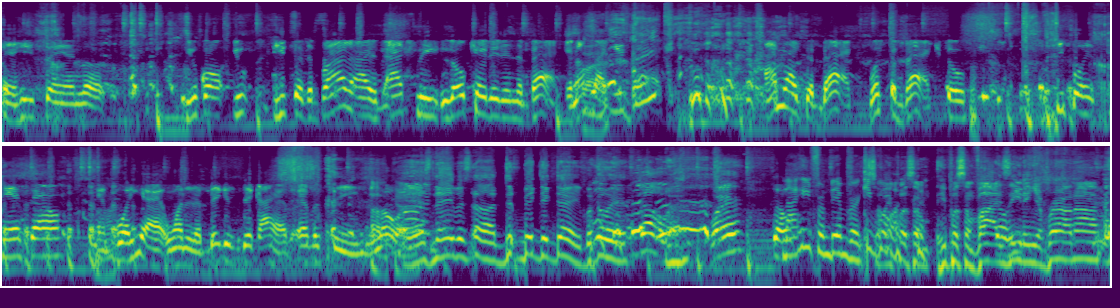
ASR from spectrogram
and he's saying, look, you go, you, he said the brown eye is actually located in the back. And I'm like, you think? I'm like, the back? What's the back? So he put his pants down, and boy, he had one of the biggest dick I have ever seen. Lord. His name is uh, D- Big Dick Dave, but go ahead. Where? Nah, he from Denver. Keep So he put some he put some Visine in your brown eye. you know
